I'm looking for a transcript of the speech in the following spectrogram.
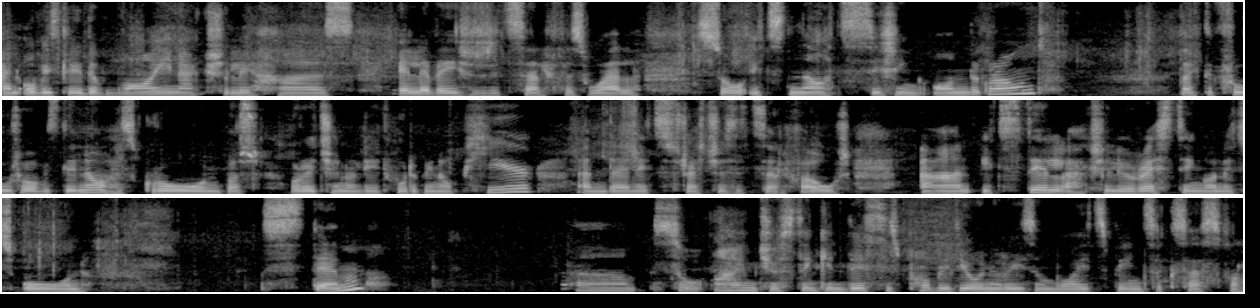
And obviously the vine actually has elevated itself as well. So it's not sitting on the ground like the fruit obviously now has grown but originally it would have been up here and then it stretches itself out. And it's still actually resting on its own stem. Um, so I'm just thinking this is probably the only reason why it's been successful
